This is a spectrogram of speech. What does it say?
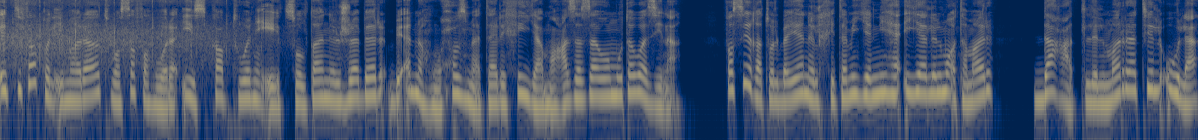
اتفاق الإمارات وصفه رئيس كوب 28 سلطان الجابر بأنه حزمة تاريخية معززة ومتوازنة فصيغة البيان الختامي النهائية للمؤتمر دعت للمرة الأولى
